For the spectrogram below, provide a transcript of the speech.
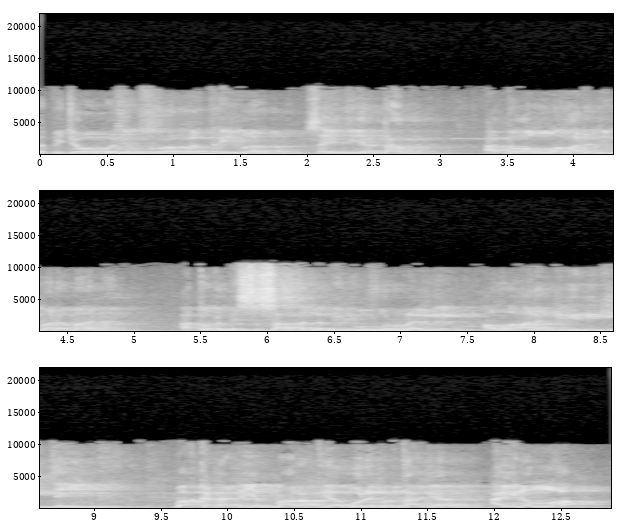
Tapi jawaban yang surah akan terima saya tidak tahu. Atau Allah ada di mana-mana atau lebih sesat dan lebih kufur lagi Allah ada di diri kita ini. Bahkan ada yang marah tidak boleh bertanya aina Allah?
